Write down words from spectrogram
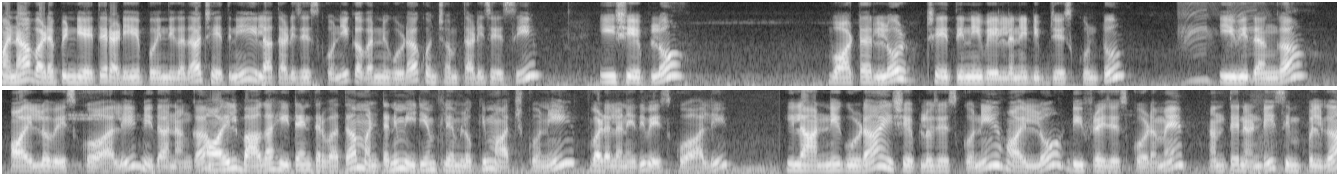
మన వడపిండి అయితే రెడీ అయిపోయింది కదా చేతిని ఇలా తడి చేసుకొని కవర్ని కూడా కొంచెం తడి చేసి ఈ షేప్లో వాటర్లో చేతిని వేళ్ళని డిప్ చేసుకుంటూ ఈ విధంగా ఆయిల్లో వేసుకోవాలి నిదానంగా. ఆయిల్ బాగా హీట్ అయిన తర్వాత మంటని మీడియం ఫ్లేమ్లోకి మార్చుకొని వడలు అనేది వేసుకోవాలి. ఇలా అన్నీ కూడా ఈ షేప్లో చేసుకొని ఆయిల్లో డీప్ ఫ్రై చేసుకోవడమే. అంతేనండి సింపుల్గా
